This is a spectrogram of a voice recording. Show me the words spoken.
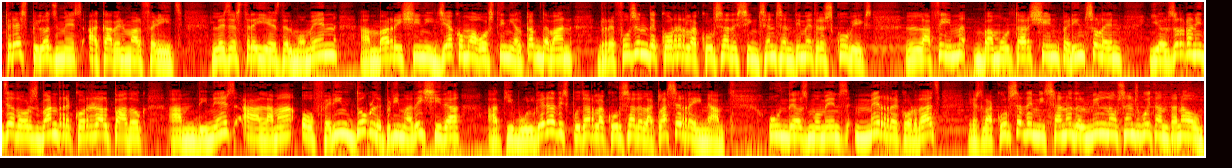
tres pilots més acaben malferits. Les estrelles del moment, amb Barry Sheen i Giacomo Agostini al capdavant, refusen de córrer la cursa de 500 centímetres cúbics. La FIM va multar Sheen per insolent i els organitzadors van recórrer al paddock amb diners a la mà oferint doble prima d'eixida a qui volguera disputar la cursa de la classe reina. Un dels moments més recordats és la cursa de Misano del 1989.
